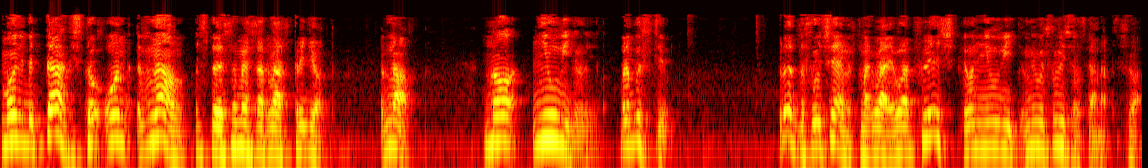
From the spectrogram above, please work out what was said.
может быть так, что он знал, что смс от вас придет. Знал. Но не увидел ее, пропустил. Просто случайно смогла его отвлечь, и он не увидел, не услышал, что она пришла.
